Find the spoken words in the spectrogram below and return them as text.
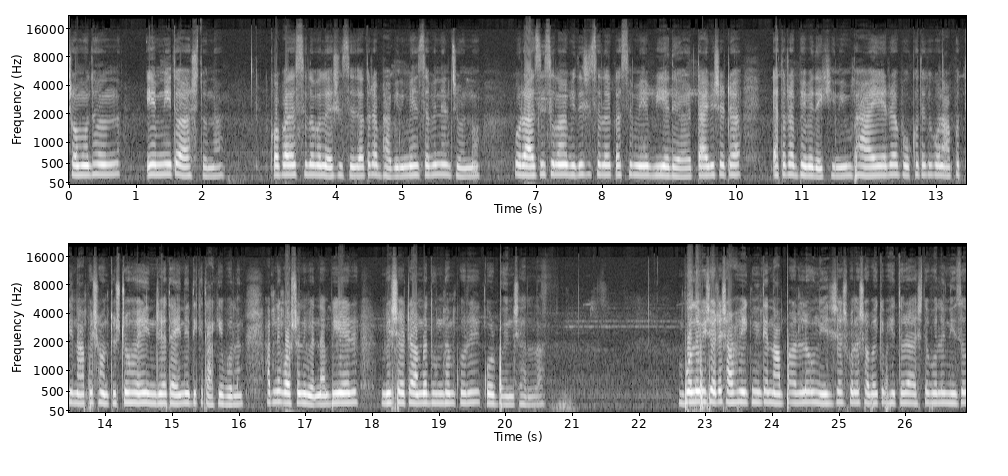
সম্বোধন এমনি তো আসতো না। কপালে ছিল বলে এসেছে, যতটা ভাবিনি মেহজাবিনের জন্য। ও রাজি ছিল না বিদেশি ছেলের কাছে মেয়ে বিয়ে দেওয়ার, তাই বিষয়টা এতটা ভেবে দেখিনি। ভাইয়েরা পক্ষ থেকে কোনো আপত্তি না পেয়ে সন্তুষ্ট হয়ে ইন্দ্রিয়া তাইনের দিকে তাকিয়ে বললেন, আপনি কষ্ট নেবেন না, বিয়ের বিষয়টা আমরা ধুমধাম করে করব ইনশাল্লাহ বলে বিষয়টা স্বাভাবিক নিতে না পারলেও নিঃশ্বাস ফেলে সবাইকে ভিতরে আসতে বলে নিজেও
